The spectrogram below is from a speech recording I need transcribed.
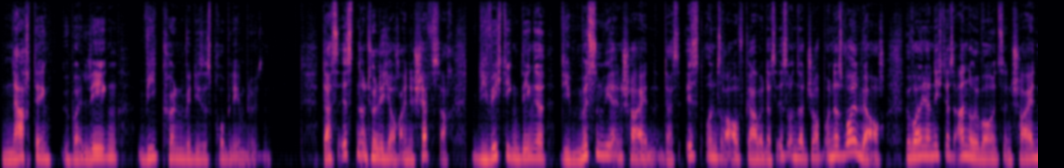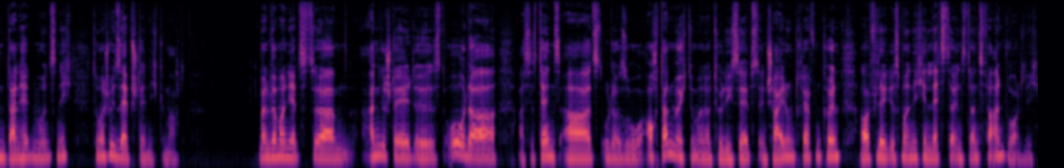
nachdenken, überlegen, wie können wir dieses Problem lösen. Das ist natürlich auch eine Chefsache. Die wichtigen Dinge, die müssen wir entscheiden. Das ist unsere Aufgabe, das ist unser Job und das wollen wir auch. Wir wollen ja nicht, dass andere über uns entscheiden, dann hätten wir uns nicht zum Beispiel selbstständig gemacht. Ich meine, wenn man jetzt ähm, angestellt ist oder Assistenzarzt oder so, auch dann möchte man natürlich selbst Entscheidungen treffen können, aber vielleicht ist man nicht in letzter Instanz verantwortlich.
